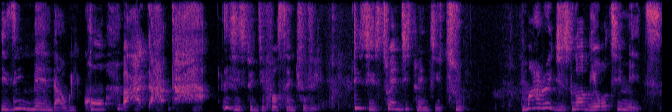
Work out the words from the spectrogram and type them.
Is it men that we call? Ah, ah, ah. This is 21st century. This is 2022. Marriage is not the ultimate.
